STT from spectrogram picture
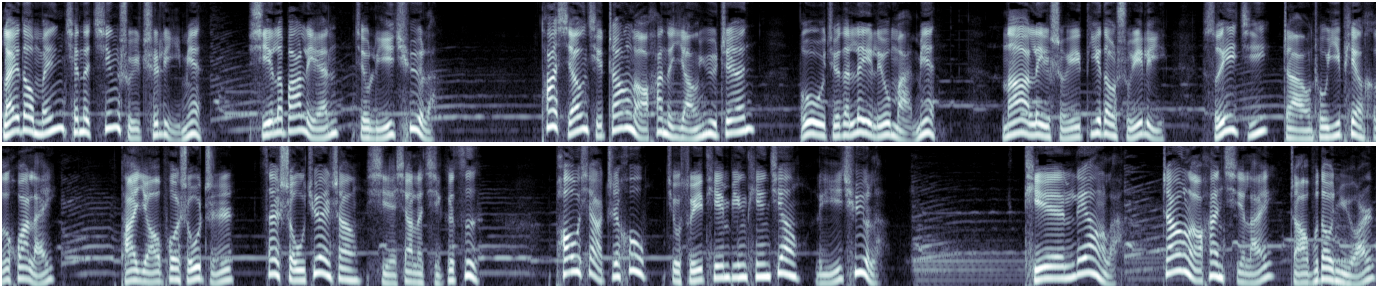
来到门前的清水池里面。洗了把脸就离去了。他想起张老汉的养育之恩，不觉得泪流满面。那泪水滴到水里，随即长出一片荷花来。他咬破手指，在手绢上写下了几个字，抛下之后就随天兵天将离去了。天亮了，张老汉起来找不到女儿，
